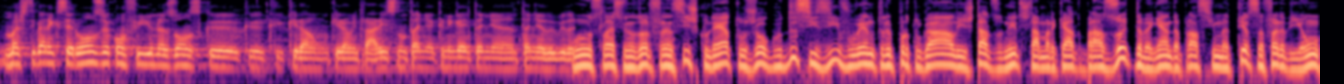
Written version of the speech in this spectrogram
Mas se tiverem que ser 11, eu confio nas 11 que, que, que, irão, que irão entrar. Isso não tenha, que ninguém tenha, tenha dúvida. O selecionador Francisco Neto, o jogo decisivo entre Portugal e Estados Unidos está marcado para as 8 da manhã da próxima terça-feira, dia 1,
